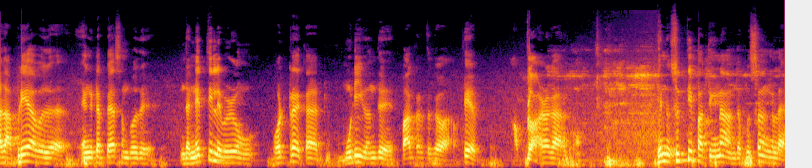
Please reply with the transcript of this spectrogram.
அது அப்படியே அவ என்கிட்ட பேசும்போது இந்த நெத்தியில் விழும் ஒற்றை க முடி வந்து பார்க்கறதுக்கு அப்படியே அவ்வளோ அழகாக இருக்கும். என்னை சுற்றி பார்த்தீங்கன்னா அந்த புஸ்தகங்களை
